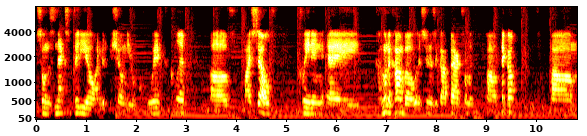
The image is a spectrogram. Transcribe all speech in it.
so in this next video, I'm going to be showing you a quick clip of myself cleaning a Kahuna combo as soon as it got back from a uh, pickup, um,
